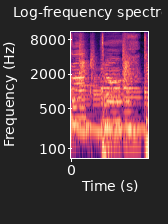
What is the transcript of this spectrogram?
upside down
